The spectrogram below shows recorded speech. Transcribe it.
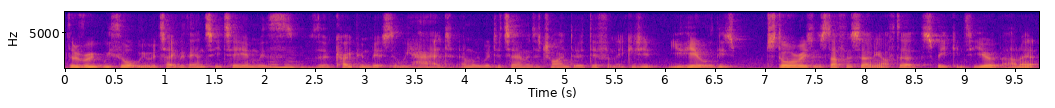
the route we thought we would take with the NCT and with Mhm. the coping bits that we had, and we were determined to try and do it differently because you you hear all these stories and stuff, and certainly after speaking to you about it,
